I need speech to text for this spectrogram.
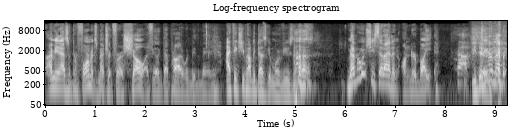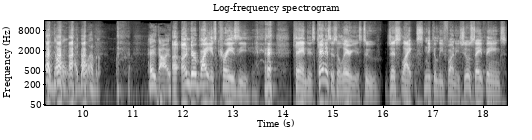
I mean, as a performance metric for a show, I feel like that probably would be the main. I think she probably does get more views than us. remember when she said I had an underbite? You do. Do you remember? I don't. I don't have an. Hey guys, uh, underbite is crazy. Candace, Candace is hilarious too. Just like sneakily funny. She'll say things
